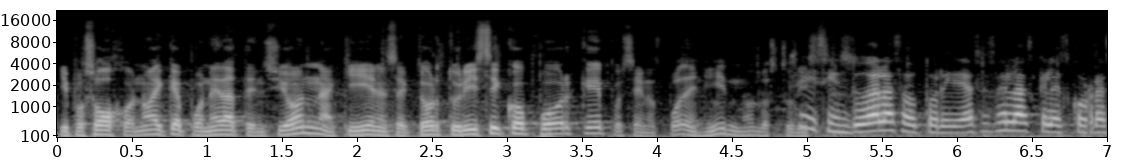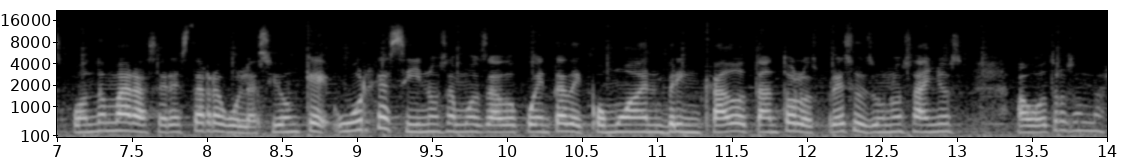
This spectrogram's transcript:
Y pues ojo, ¿no? Hay que poner atención aquí en el sector turístico porque pues se nos pueden ir, ¿no? Los turistas. Sí, sin duda las autoridades es a las que les corresponde, Omar, hacer esta regulación que urge. Sí nos hemos dado cuenta de cómo han brincado tanto los precios de unos años a otros, Omar.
